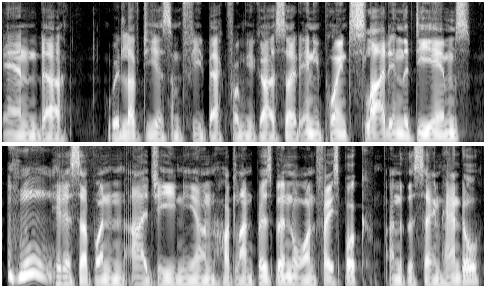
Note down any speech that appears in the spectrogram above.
and uh, we'd love to hear some feedback from you guys. So, at any point, slide in the DMs, hit us up on IG Neon Hotline Brisbane or on Facebook under the same handle.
